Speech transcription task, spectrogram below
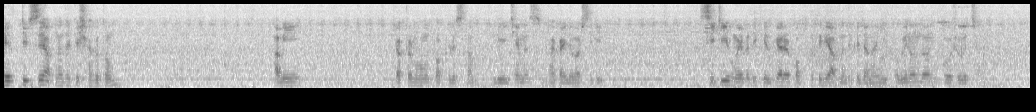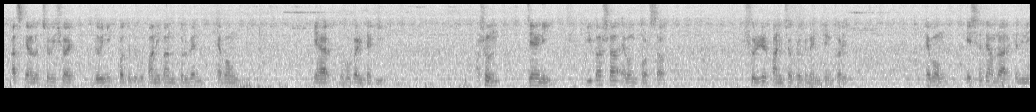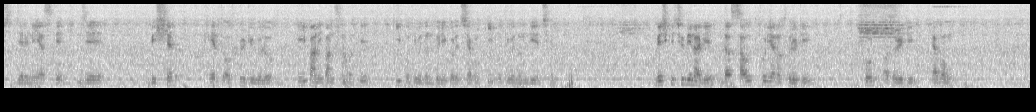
Health টিপসে আপনাদেরকে স্বাগতম। আমি doctor Mohammad Fakhrul Islam BHMS Dhaka university, city homeopathic health কেয়ারের পক্ষ থেকে আপনাদেরকে জানাই অভিনন্দন ও শুভেচ্ছা। আজকের আলোচ্য বিষয়, দৈনিক কতটুকু পানি পান করবেন এবং ইহার উপকারিতা কী? আসুন জেনে নিই, পিপাসা এবং প্রস্রাব শরীরের পানিচক্রকে মেনটেন করে। এবং এর সাথে আমরা আরেকটা জিনিস জেনে নিই আজকে, যে বিশ্বের হেলথ অথরিটিগুলো এই পানি পান সম্পর্কে কী প্রতিবেদন তৈরি করেছে এবং কী প্রতিবেদন দিয়েছে। বেশ কিছুদিন আগে the South Korean authority food authority এবং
